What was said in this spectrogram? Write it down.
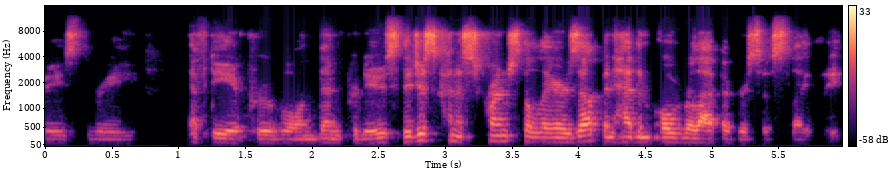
phase three, FDA approval and then produce. They just kind of scrunched the layers up and had them overlap ever so slightly.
